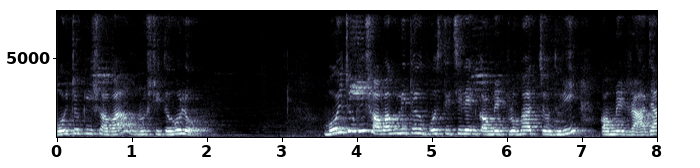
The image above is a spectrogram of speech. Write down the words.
বৈঠকি সভা অনুষ্ঠিত হলো। বৈঠকি সভাগুলিতে উপস্থিত ছিলেন কমরেড প্রভাত চৌধুরী, কমরেড রাজা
